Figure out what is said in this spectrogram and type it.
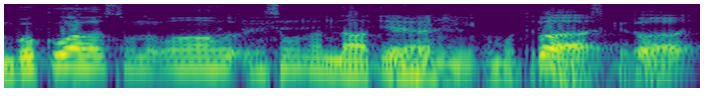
ん、僕はそのああそうなんだっていうふうに思ってたんです but けど、 but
